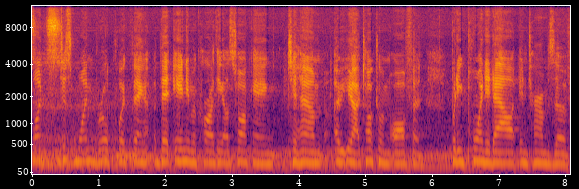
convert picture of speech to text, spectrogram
One, just one real quick thing that Andy McCarthy, I was talking to him, yeah, I talk to him often, but he pointed out in terms of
